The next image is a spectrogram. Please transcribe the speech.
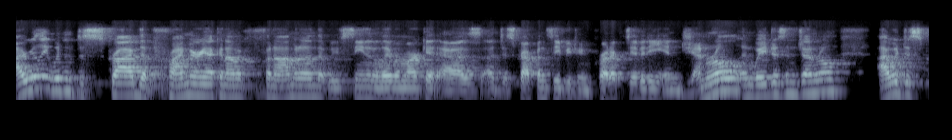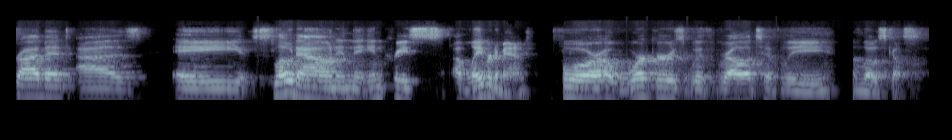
I really wouldn't describe the primary economic phenomenon that we've seen in the labor market as a discrepancy between productivity in general and wages in general. I would describe it as a slowdown in the increase of labor demand for workers with relatively low skills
